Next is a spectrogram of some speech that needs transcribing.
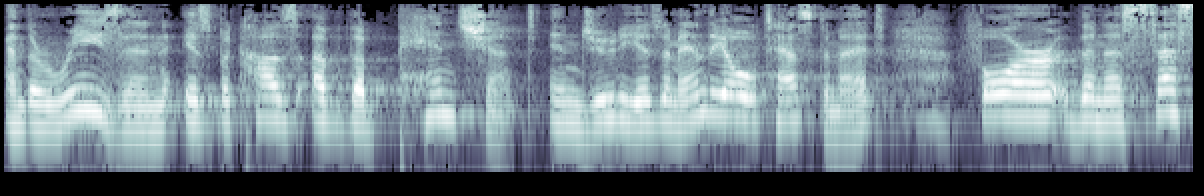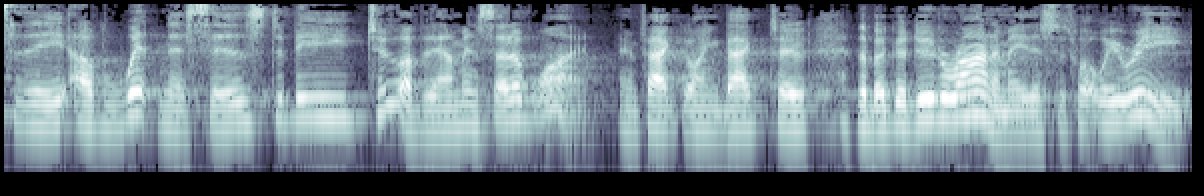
And the reason is because of the penchant in Judaism and the Old Testament for the necessity of witnesses to be two of them instead of one. In fact, going back to the book of Deuteronomy, this is what we read.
